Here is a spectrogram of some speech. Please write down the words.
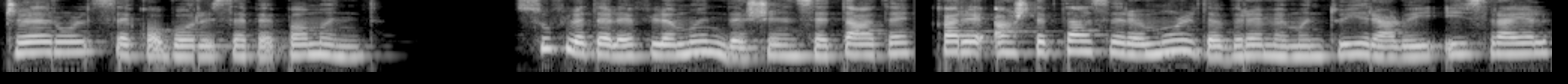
Cerul se coborâse pe pământ. Sufletele flămânde și însetate, care așteptaseră multă vreme mântuirea lui Israel,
